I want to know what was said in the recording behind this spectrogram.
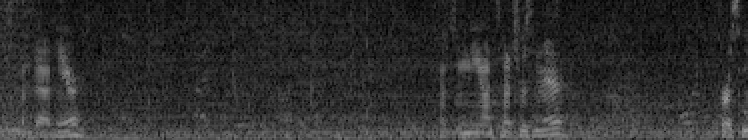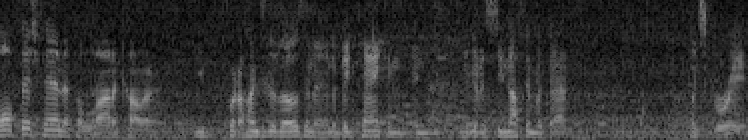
Let's come down here. Got some neon tetras in there. For a small fish, man, that's a lot of color. You put a hundred of those in a, in a big tank and, and you're gonna see nothing but that. Looks great,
